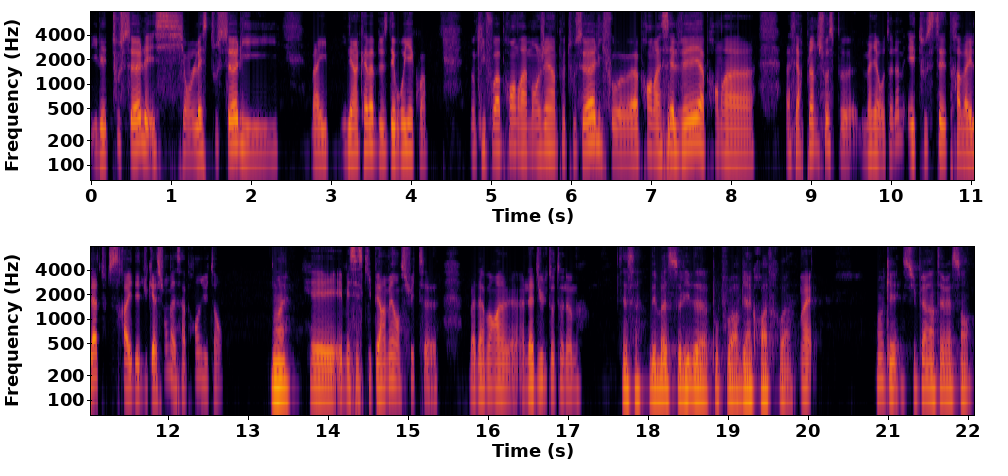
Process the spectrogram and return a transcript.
il est tout seul. Et si on le laisse tout seul, bah, il, il, est incapable de se débrouiller, quoi. Donc, il faut apprendre à manger un peu tout seul. Il faut apprendre à s'élever, apprendre à, à, faire plein de choses de manière autonome. Et tout ce travail-là, tout ce travail d'éducation, bah, ça prend du temps. Ouais. Et, mais c'est ce qui permet ensuite euh, bah, d'avoir un, un, adulte autonome. C'est ça, des bases solides pour pouvoir bien croître. Ouais. ouais. Ok, super intéressant.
